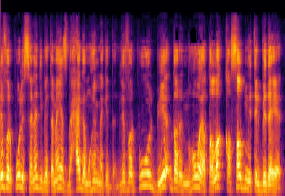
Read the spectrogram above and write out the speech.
ليفربول السنة دي بيتميز بحاجة مهمة جدا. ليفربول بيقدر إن هو يتلقى صدمة البدايات.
